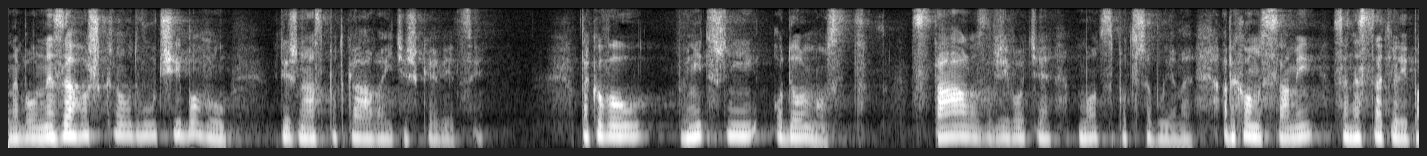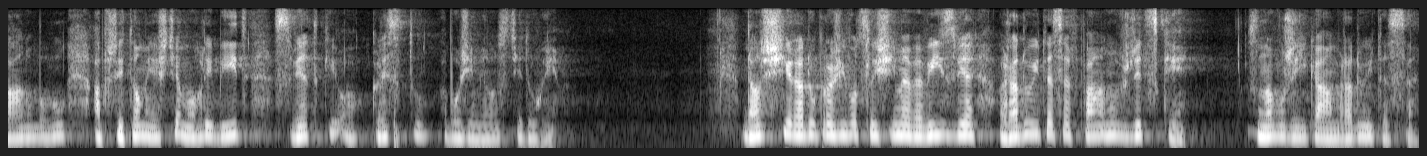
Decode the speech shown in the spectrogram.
nebo nezahořknout vůči Bohu, když nás potkávají těžké věci. Takovou vnitřní odolnost, stálost v životě moc potřebujeme, abychom sami se nestratili Pánu Bohu a přitom ještě mohli být svědky o Kristu a Boží milosti druhým. Další radu pro život slyšíme ve výzvě radujte se v Pánu vždycky. Znovu říkám, radujte se.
